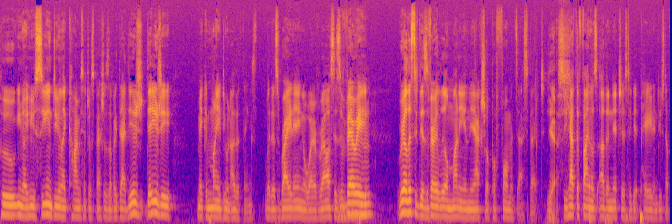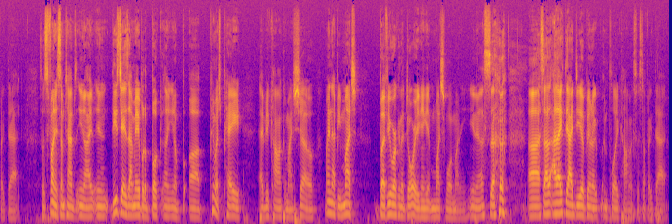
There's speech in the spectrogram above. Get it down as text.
who you know you see and doing like Comedy Central specials stuff like that, they usually, they usually making money doing other things, whether it's writing or whatever else. There's very realistically, there's very little money in the actual performance aspect. Yes. So you have to find those other niches to get paid and do stuff like that. So it's funny sometimes you know I, in these days I'm able to book uh, you know uh, pretty much pay every comic on my show. Might not be much, but if you work in the door, you're gonna get much more money. You know, so uh, so I, I like the idea of being able to employ comics for stuff like that.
